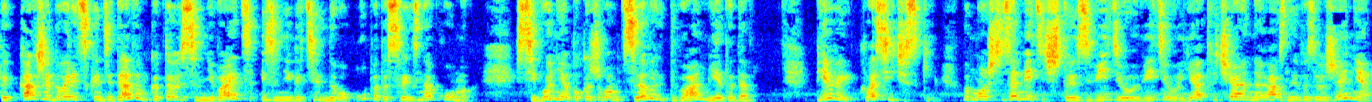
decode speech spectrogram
Так как же говорить с кандидатом, который сомневается из-за негативного опыта своих знакомых? Сегодня я покажу вам целых два метода. Первый – классический. Вы можете заметить, что из видео в видео я отвечаю на разные возражения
